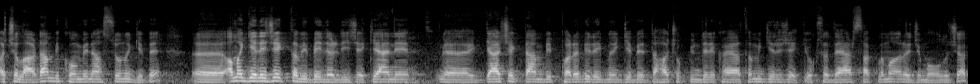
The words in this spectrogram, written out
açılardan bir kombinasyonu gibi. E, ama gelecek tabii belirleyecek. Yani e, gerçekten bir para birimi gibi daha çok gündelik hayata mı girecek yoksa değer saklama aracı mı olacak?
